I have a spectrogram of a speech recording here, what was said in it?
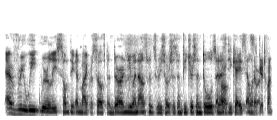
every week we release something at Microsoft, and there are new announcements, resources, and features and tools and Oh, SDKs and whatever. Good one.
